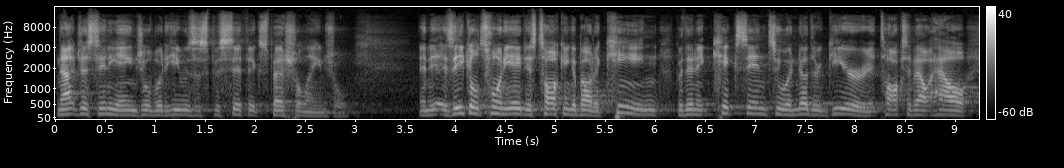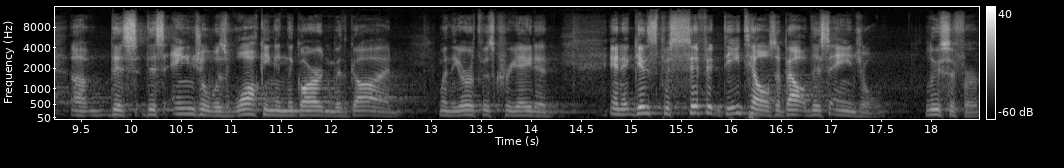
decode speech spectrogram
Not just any angel, but he was a specific special angel. And Ezekiel 28 is talking about a king, but then it kicks into another gear. It talks about how um, this, this angel was walking in the garden with God when the earth was created. And it gives specific details about this angel, Lucifer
